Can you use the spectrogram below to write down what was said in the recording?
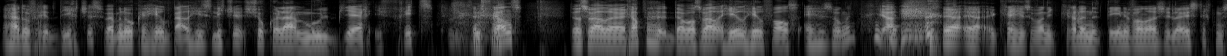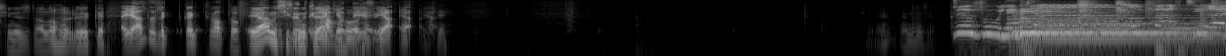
Het gaat over diertjes. We hebben ook een heel Belgisch liedje, Chocolat, moule, bière et frites. In Frans. Dat, is wel, uh, dat was wel heel, heel vals ingezongen. Ja. ja, ja, ik krijg je zo van die krullende tenen van als je luistert. Misschien is het dan nog een leuke. Ah, ja, dat klinkt wel tof. Ja, misschien moet moeten het lekker horen. Deze. Ja, ja, Je voulais bien partir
